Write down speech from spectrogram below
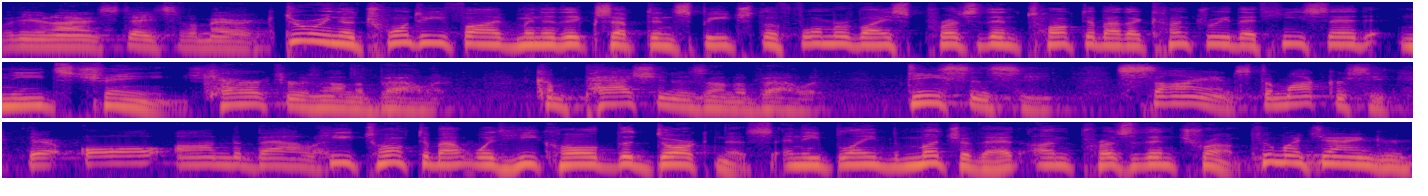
of the United States of America. During a 25 minute acceptance speech, the former vice president talked about a country that he said needs change. Character is on the ballot. Compassion is on the ballot. Decency, science, democracy, they're all on the ballot. He talked about what he called the darkness, and he blamed much of that on President Trump. Too much anger,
